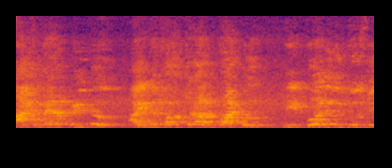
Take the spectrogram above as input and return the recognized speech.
వాటి మీద ప్రింట్ ఐదు సంవత్సరాల పాటు మీ పోలింగ్ చూసి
